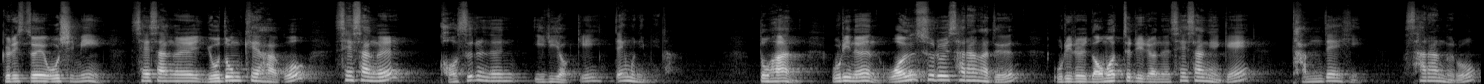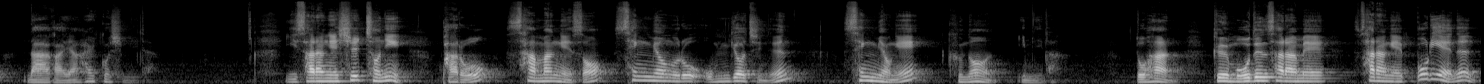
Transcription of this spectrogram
그리스도의 오심이 세상을 요동케 하고 세상을 거스르는 일이었기 때문입니다. 또한 우리는 원수를 사랑하듯 우리를 넘어뜨리려는 세상에게 담대히 사랑으로 나아가야 할 것입니다. 이 사랑의 실천이 바로 사망에서 생명으로 옮겨지는 생명의 근원입니다. 또한 그 모든 사람의 사랑의 뿌리에는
